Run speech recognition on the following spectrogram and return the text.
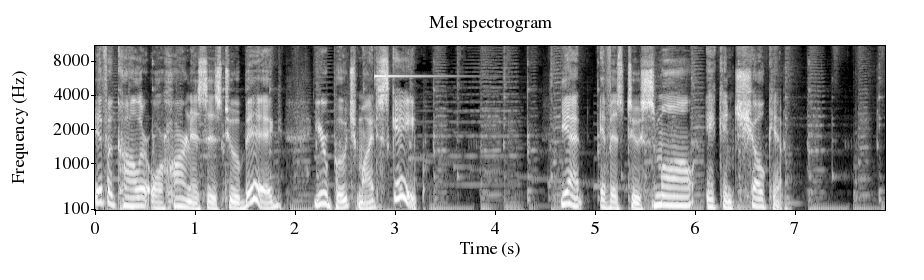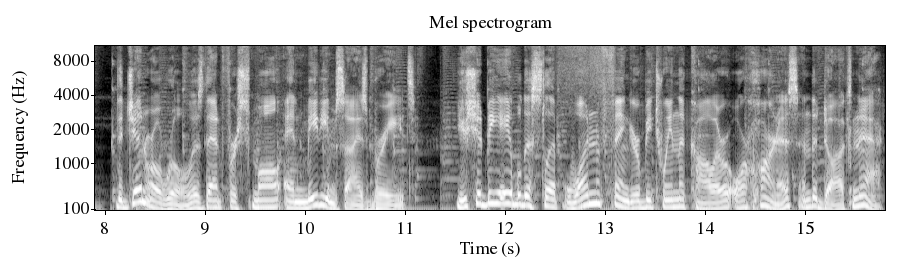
If a collar or harness is too big, your pooch might escape. Yet, if it's too small, it can choke him. The general rule is that for small and medium sized breeds, you should be able to slip one finger between the collar or harness and the dog's neck.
